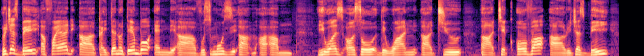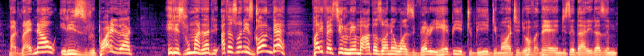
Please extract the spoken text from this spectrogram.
Richards Bay uh, fired Kaitano Tembo and uh, Vusumuzi. Uh, um, he was also the one to take over Richards Bay. But right now, it is reported that it is rumored that Arthur Zwane is going there. But if I still remember, Arthur Zwane was very happy to be demoted over there and he said that he doesn't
